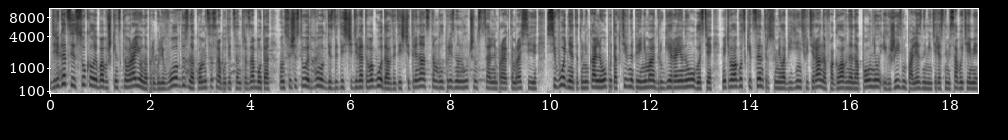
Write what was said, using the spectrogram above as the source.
Делегации Сокола и Бабушкинского района прибыли в Вологду знакомиться с работой Центра «Забота». Он существует в Вологде с 2009 года, а в 2013 был признан лучшим социальным проектом России. Сегодня этот уникальный опыт активно перенимают другие районы области, ведь Вологодский центр сумел объединить ветеранов, а главное наполнил их жизнь полезными и интересными событиями.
